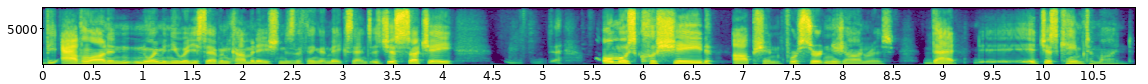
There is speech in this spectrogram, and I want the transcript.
the Avalon and Neumann U87 combination is the thing that makes sense. It's just such a almost cliched option for certain genres that it just came to mind.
